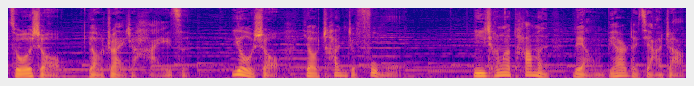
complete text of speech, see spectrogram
左手要拽着孩子，右手要搀着父母，你成了他们两边的家长。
